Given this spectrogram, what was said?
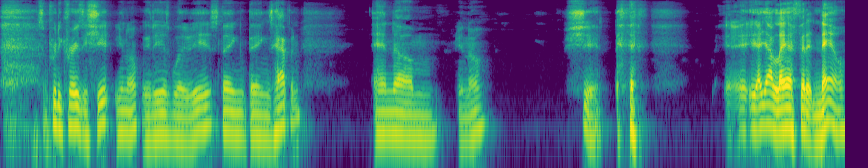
some pretty crazy shit. You know, it is what it is. Thing things happen, and um, you know, shit. Y'all laugh at it now,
